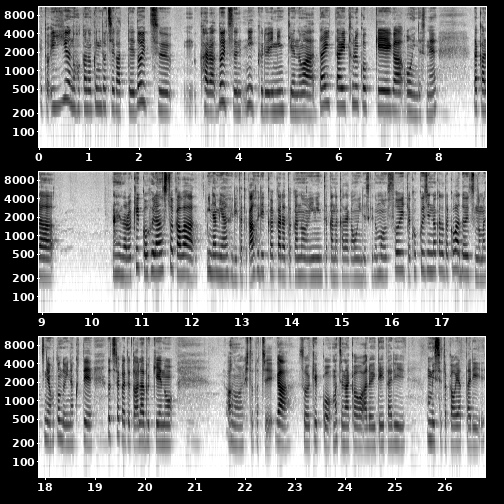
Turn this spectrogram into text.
えっと、EU の他の国と違ってドイツからドイツに来る移民っていうのは大体トルコ系が多いんですね。だから何だろう結構フランスとかは南アフリカとかアフリカからとかの移民とかの方が多いんですけどもそういった黒人の方とかはドイツの町にはほとんどいなくてどちらかというとアラブ系のあの人たちがそう結構街中を歩いていたりお店とかをやったり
